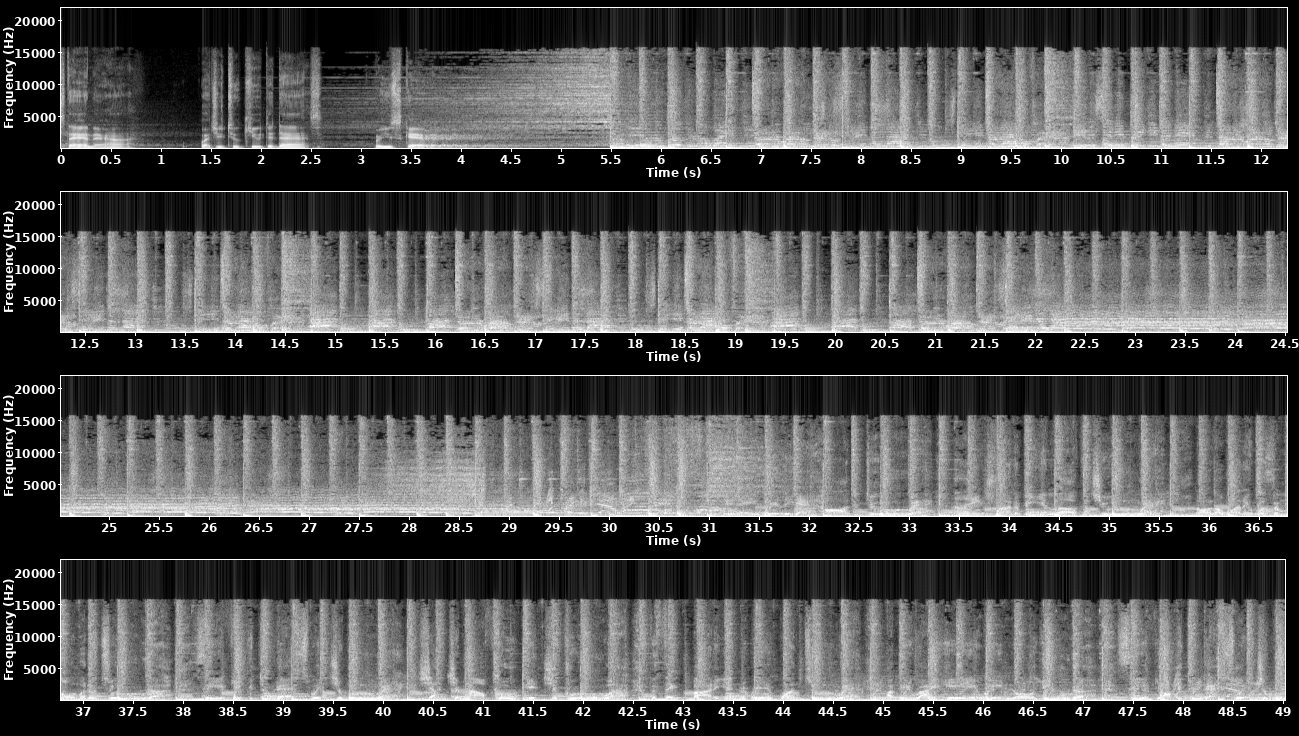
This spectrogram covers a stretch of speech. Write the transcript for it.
Stand there, huh? What, you too cute to dance? Or you scared? With you. eh. All I wanted was a moment or two to see if you could do that switcheroo. eh. Shut your mouth, go get your crew. eh. The thick body and the red one too. eh. I'll be right here waiting on you to see if y'all can do that switcheroo.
